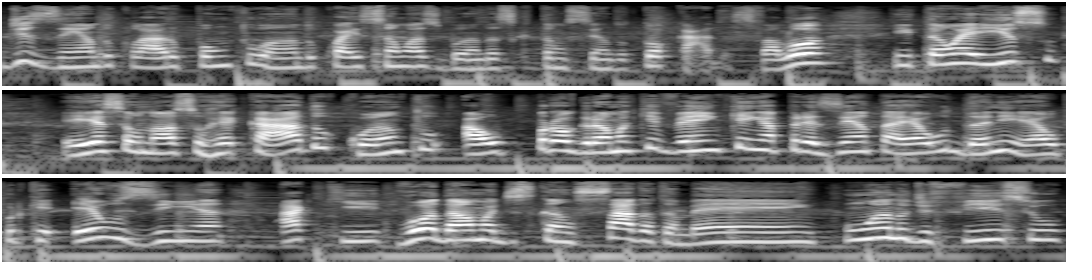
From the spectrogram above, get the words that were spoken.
dizendo, claro, pontuando quais são as bandas que estão sendo tocadas. Falou? Então é isso. Esse é o nosso recado quanto ao programa que vem. Quem apresenta é o Daniel, porque euzinha aqui vou dar uma descansada também. Um ano difícil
